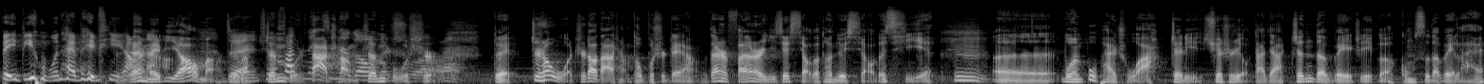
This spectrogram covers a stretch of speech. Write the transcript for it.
被逼无奈被辟谣的啊，人家没必要嘛，对吧？真不是，大厂真不是。嗯对，至少我知道大厂都不是这样的，但是反而一些小的团队、小的企业，嗯。呃，我们不排除啊，这里确实有大家真的为这个公司的未来，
